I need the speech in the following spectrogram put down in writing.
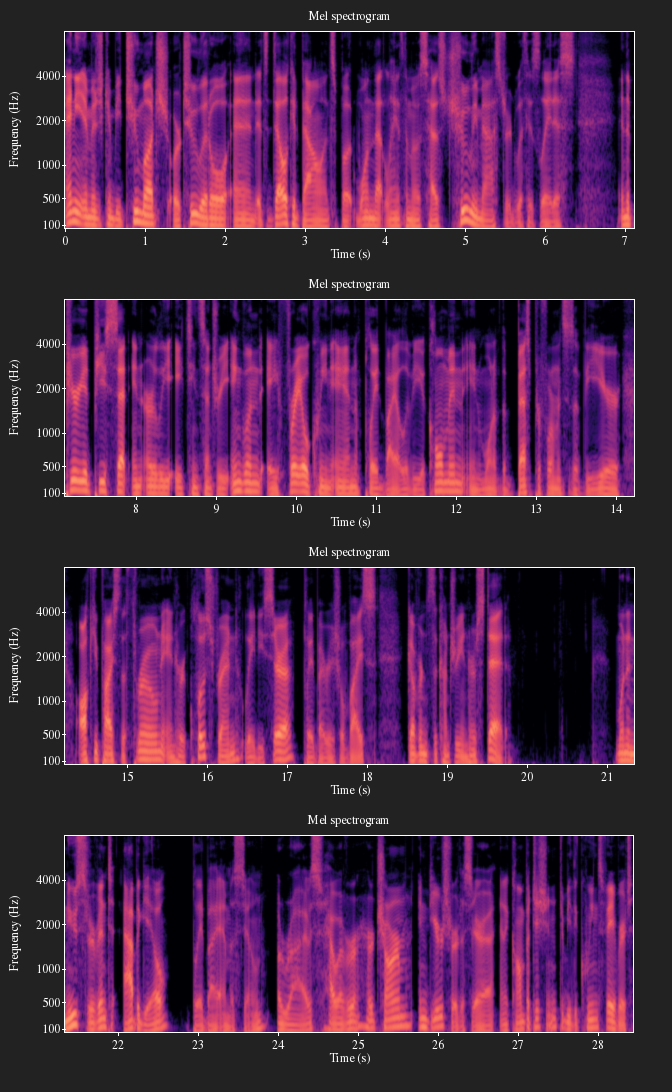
any image can be too much or too little, and it's a delicate balance, but one that Lanthimos has truly mastered with his latest. In the period piece set in early 18th century England, a frail Queen Anne, played by Olivia Colman in one of the best performances of the year, occupies the throne, and her close friend, Lady Sarah, played by Rachel Weisz, governs the country in her stead. When a new servant, Abigail, played by Emma Stone, arrives, however, her charm endears her to Sarah, and a competition to be the queen's favorite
